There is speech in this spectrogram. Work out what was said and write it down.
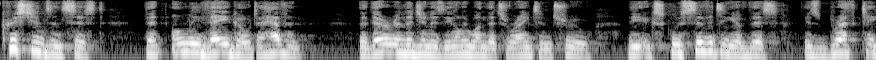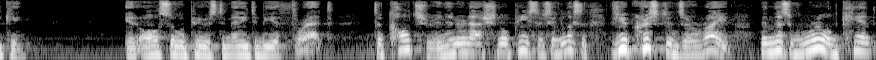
Christians insist that only they go to heaven, that their religion is the only one that's right and true. The exclusivity of this is breathtaking. It also appears to many to be a threat to culture and international peace. They're saying, listen, if you Christians are right, then this world can't,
